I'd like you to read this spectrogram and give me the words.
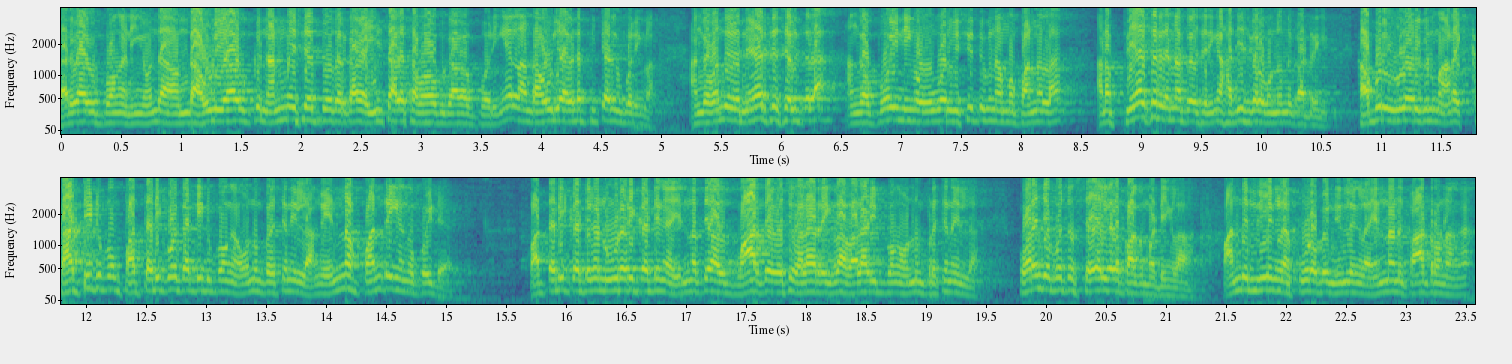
தர்காவுக்கு போங்க. நீங்கள் வந்து அந்த அவுளியாவுக்கு நன்மை சேர்த்துவதற்காக ஈசால சபாவுக்காக போறீங்க? இல்லை அந்த அவுளியாவிட பிச்சை எடுக்க போறீங்களா? வந்து நேர்ச்சி செலுத்தல. அங்கே போய் நீங்கள் ஒவ்வொரு விஷயத்துக்கும் நம்ம பண்ணல. ஆனால் பேசுறது என்ன பேசுறீங்க? ஹதீஸ்களை கொண்டு வந்து காட்டுறீங்க. கபடி உள்ள இருக்கணும் அதை கட்டிட்டு போங்க பத்து அடி போய் கட்டிட்டு போங்க. ஒன்றும் பிரச்சனை இல்லை. அங்கே என்ன பண்ணுறீங்க அங்கே போயிட்டு? பத்து அடி கட்டுங்க நூறு அடி கட்டுங்க. என்னத்தையும் அது வார்த்தையை வச்சு விளையாடுறீங்களா? விளையாடிட்டு போங்க. ஒன்றும் பிரச்சனை இல்லை. குறைஞ்சபட்சம் செயல்களை பார்க்க மாட்டீங்களா? வந்து நில்லுங்களா கூட போய் நில்லுங்களா என்னன்னு காட்டுறோம் நாங்கள்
